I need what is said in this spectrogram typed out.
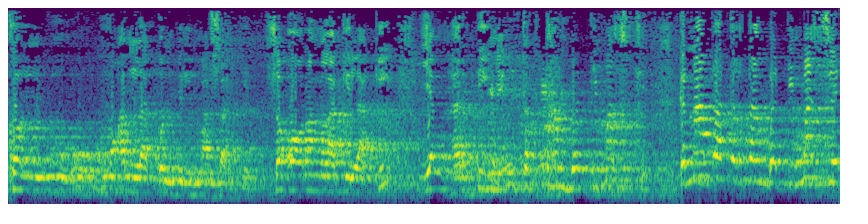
qalbuhu mu'allakun bil masajid. Seorang laki-laki yang hatinya tertambat di masjid. Kenapa tertambat di masjid?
